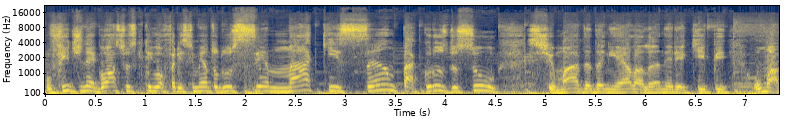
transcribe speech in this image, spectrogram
O Feed Negócios que tem oferecimento do Senac Santa Cruz do Sul. Estimada Daniela Lanner e equipe, uma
